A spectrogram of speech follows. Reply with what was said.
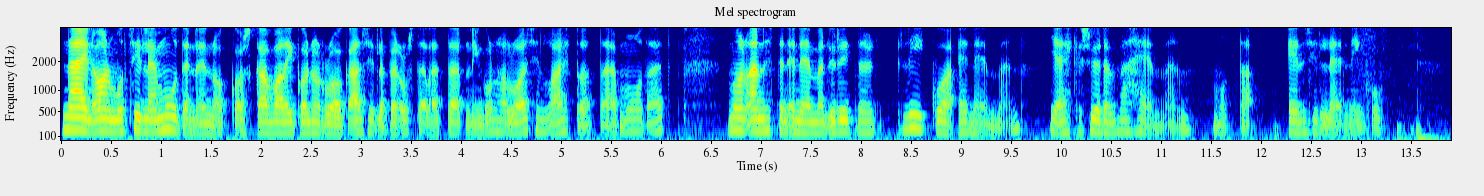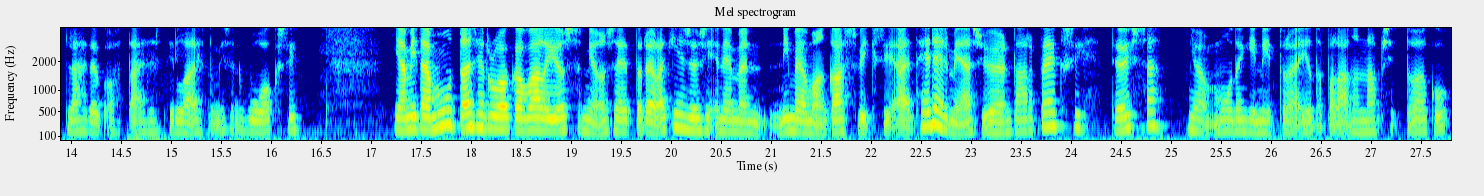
näin on, mutta silleen muuten en ole koskaan valikoinut ruokaa sillä perusteella, että niin kun haluaisin laihtua tai muuta. Et mä oon aina sitten enemmän yrittänyt liikkua enemmän ja ehkä syödä vähemmän, mutta en silleen niin kuin lähtökohtaisesti laihtumisen vuoksi. Ja mitä muuttaisin ruokavaliossa, niin on se, että todellakin söisin enemmän nimenomaan kasviksia. Että hedelmiä syön tarpeeksi töissä ja muutenkin niitä tulee iltapalana napsittua, kun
